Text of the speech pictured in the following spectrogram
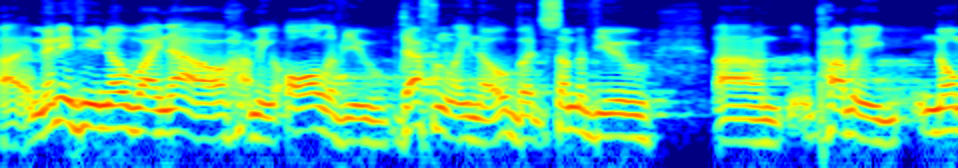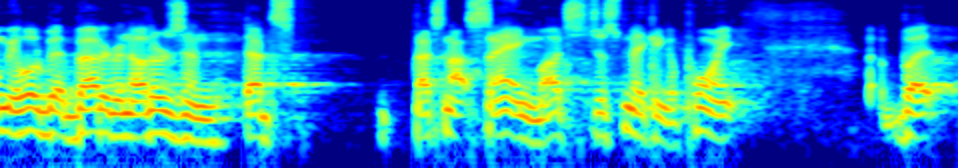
uh, many of you know by now, I mean, all of you definitely know, but some of you um, probably know me a little bit better than others, and that's, that's not saying much, just making a point. But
